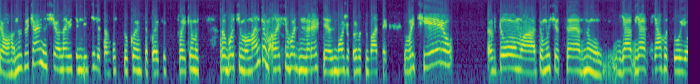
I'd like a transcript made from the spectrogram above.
цього. Ну, звичайно, що навіть і в неділю там десь спілкуємося по яких по якимось робочим моментам, але сьогодні нарешті я зможу приготувати вечерю вдома, тому що це ну я, я, я готую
